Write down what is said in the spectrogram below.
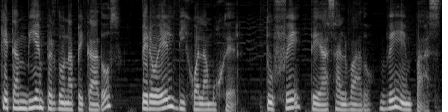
que también perdona pecados? Pero él dijo a la mujer, tu fe te ha salvado, ve en paz.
